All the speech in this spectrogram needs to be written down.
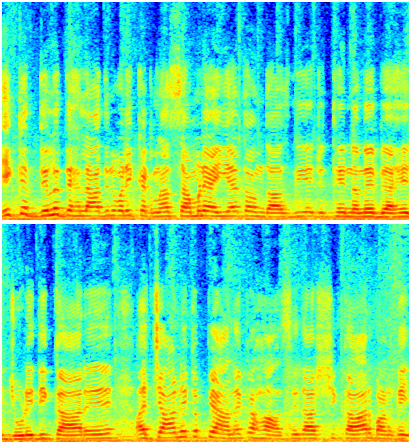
ਇੱਕ ਦਿਲ ਦਹਿਲਾ ਦੇਣ ਵਾਲੀ ਘਟਨਾ ਸਾਹਮਣੇ ਆਈ ਹੈ, ਤੁਹਾਨੂੰ ਦੱਸ ਦਈਏ, ਜਿੱਥੇ ਨਵੇਂ ਵਿਆਹੇ ਜੋੜੇ ਦੀ ਕਾਰ ਅਚਾਨਕ ਭਿਆਨਕ ਹਾਦਸੇ ਦਾ ਸ਼ਿਕਾਰ ਬਣ ਗਈ।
